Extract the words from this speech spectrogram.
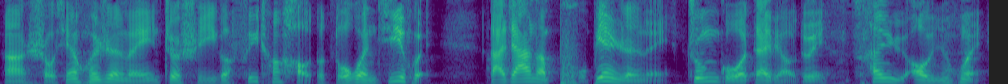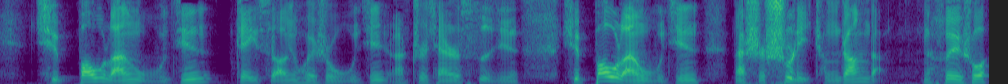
啊，首先会认为这是一个非常好的夺冠机会。大家呢普遍认为，中国代表队参与奥运会去包揽五金，这一次奥运会是五金啊，之前是四金，去包揽五金那是顺理成章的。那所以说，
